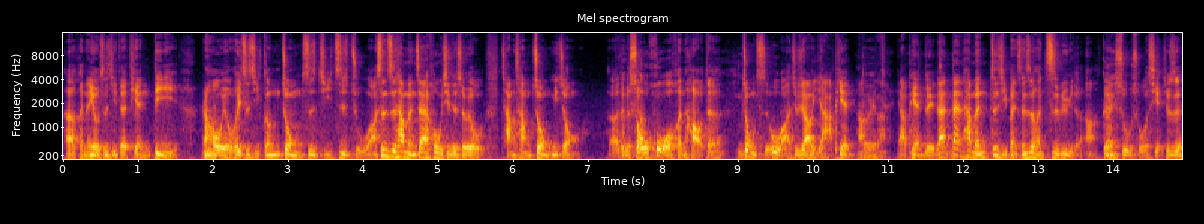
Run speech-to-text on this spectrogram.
呃，可能有自己的田地，然后有会自己耕种、自给自足啊，甚至他们在后期的时候有常常种一种。呃这个收获很好的种植物啊，就叫鸦片啊。对了，鸦片对，但但他们自己本身是很自律的啊，跟书所写，就是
